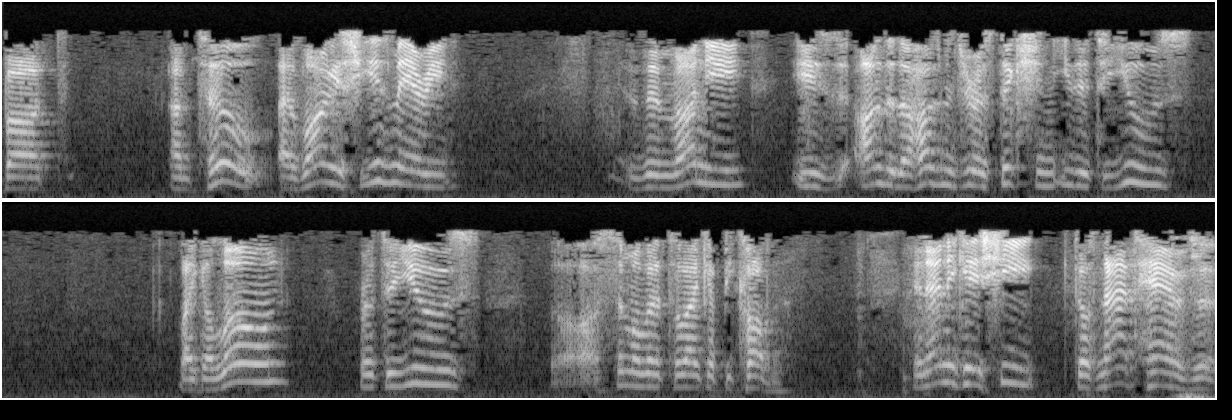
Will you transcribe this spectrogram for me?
but until as long as she is married, the money is under the husband's jurisdiction either to use like a loan or to use uh, similar to like a picon. In any case, she does not have uh,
